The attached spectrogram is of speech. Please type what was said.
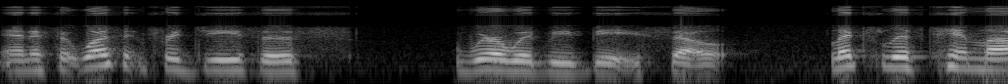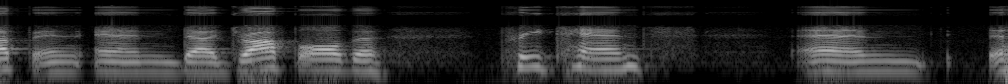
And if it wasn't for Jesus, where would we be? So let's lift him up and and uh, drop all the pretense and uh,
